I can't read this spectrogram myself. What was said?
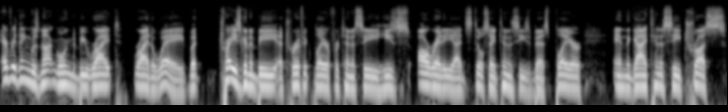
everything was not going to be right right away. But Trey's going to be a terrific player for Tennessee. He's already, I'd still say, Tennessee's best player and the guy Tennessee trusts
